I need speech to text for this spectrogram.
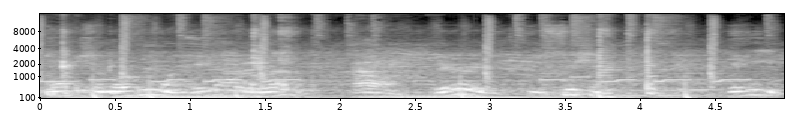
Jackson over on 8 out of 11. Uh, very efficient game.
